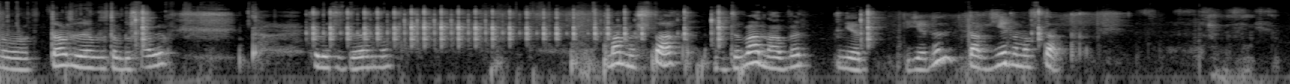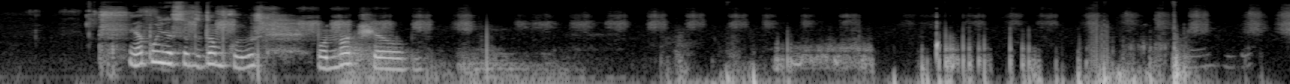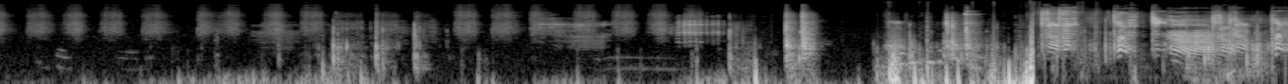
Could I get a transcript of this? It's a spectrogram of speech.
Dobra, tam drewno tam dostawię. Sobie jest drewno. Mamy stak, dwa nawet, nie, jeden? Tak, jeden ma stak. Ja pójdę sobie do domku już, bo noc się robi.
